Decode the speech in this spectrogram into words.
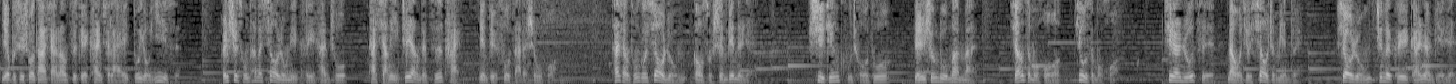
也不是说他想让自己看起来多有意思，而是从他的笑容里可以看出，他想以这样的姿态面对复杂的生活。他想通过笑容告诉身边的人：世间苦愁多，人生路漫漫，想怎么活就怎么活。既然如此，那我就笑着面对。笑容真的可以感染别人，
